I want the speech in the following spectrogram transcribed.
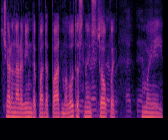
Чарнаравинда Пада Падма, лотосные стопы. Мы-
